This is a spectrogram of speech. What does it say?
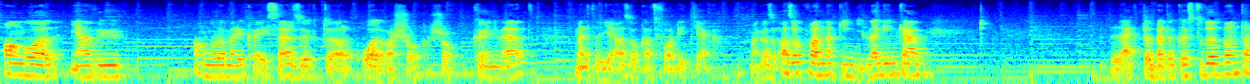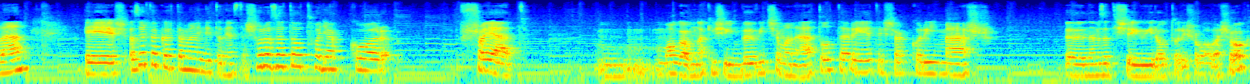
angol nyelvű, angol-amerikai szerzőktől olvasok sok könyvet, mert ugye azokat fordítják. Meg az, azok vannak így leginkább legtöbbet a köztudatban talán. És azért akartam elindítani ezt a sorozatot, hogy akkor saját magamnak is így bővítsem a látóterét, és akkor így más nemzetiségű íróktól is olvasok.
